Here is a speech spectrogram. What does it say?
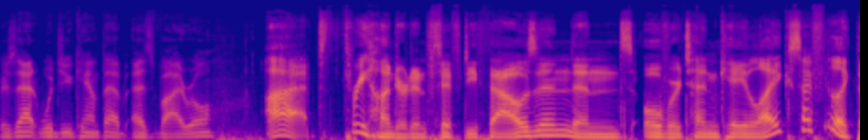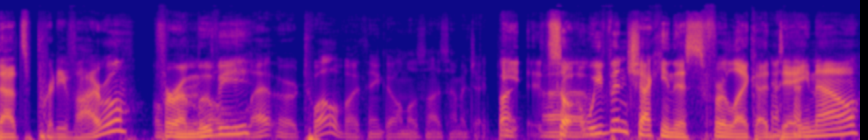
Is that? Would you count that as viral? Uh, 350,000 and over 10k likes. I feel like that's pretty viral for a movie. 11 or twelve, I think, almost last time I checked. But so uh, we've been checking this for like a day now,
